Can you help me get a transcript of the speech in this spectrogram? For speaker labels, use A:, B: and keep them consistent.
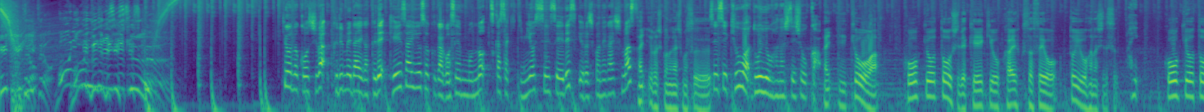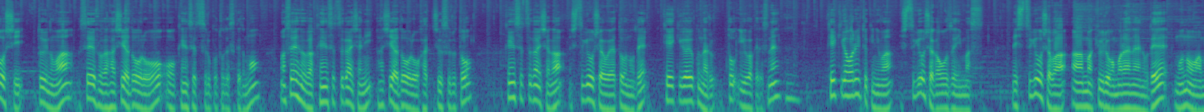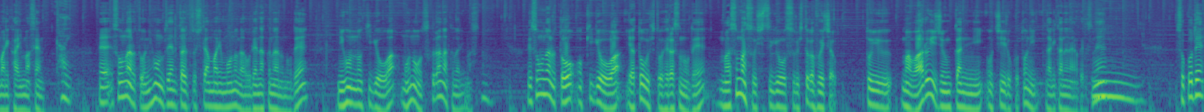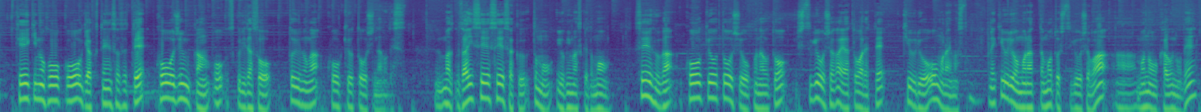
A: 今日の講師は久留米大学で経済予測がご専門の塚崎君吉先生です。よろしくお願いします、
B: はい、よろしくお願いします。
A: 先生今日はどういうお話でしょうか？
B: はい、えー今日は公共投資で景気を回復させようというお話です。
A: はい。
B: 公共投資というのは政府が橋や道路を建設することですけれども、まあ、政府が建設会社に橋や道路を発注すると建設会社が失業者を雇うので景気が良くなるというわけですね、景気が悪い時には失業者が大勢います。で失業者はあーまあ給料がもらえないので物をあまり買いません。
A: はい。
B: でそうなると日本全体としてあまり物が売れなくなるので日本の企業は物を作らなくなります、でそうなると企業は雇う人を減らすのでますます失業する人が増えちゃうという、まあ、悪い循環に陥ることになりかねないわけですね、
A: うん
B: そこで景気の方向を逆転させて好循環を作り出そうというのが公共投資なのです、まあ、財政政策とも呼びますけども政府が公共投資を行うと失業者が雇われて給料をもらいますと。で給料をもらった元失業者はあ物を買うので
